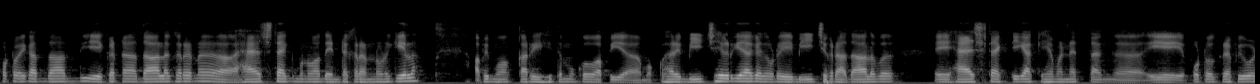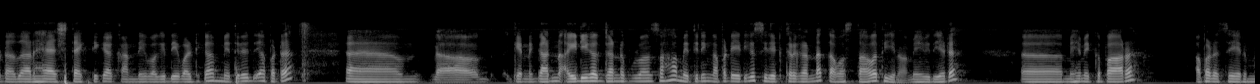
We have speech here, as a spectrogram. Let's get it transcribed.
පොටෝ එකක් දාද්දී ඒකට අදාල කරන හැෂ්ටැක් මොනවාද එන්ට කරන්න ඕන කියලා අපි මොක්කරි හිතමකෝ. අපි මොක්හරි බීච්චේරයාක තොට ඒ බීච්චකට අදාළව ඒ හැස් ටක්ටිකක් එහෙම නැත්තං ඒ පොටෝග්‍රපිවට අදාර හැස් ටක්ටික කන්නේ වගේ දේවල්ටික මෙතරද අපට ගැන ගන්න අයිඩියක් ගන්න පුළුවන් සහ මෙතිරින් අපට ඒටික සිලෙට් කරගන්නත් අවස්ථාව තියෙනවා. මේ විදියට මෙහෙම එක පාර අපට සේර්ම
